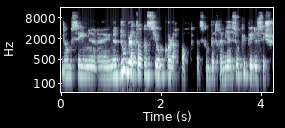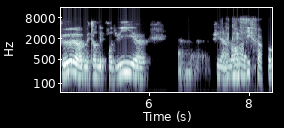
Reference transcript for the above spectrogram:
Donc c'est une, une double attention qu'on leur porte, parce qu'on peut très bien s'occuper de ses cheveux en mettant des produits euh, finalement euh,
